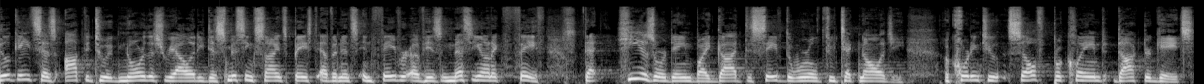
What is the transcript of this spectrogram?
Bill Gates has opted to ignore this reality, dismissing science based evidence in favor of his messianic faith that he is ordained by God to save the world through technology. According to self proclaimed Dr. Gates,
